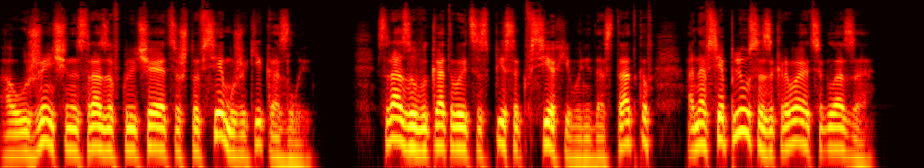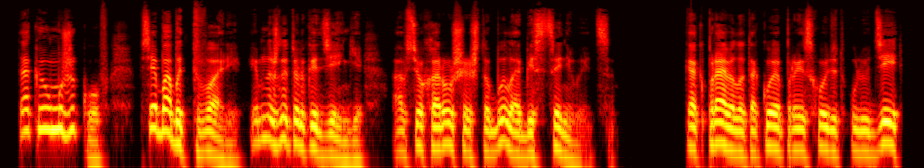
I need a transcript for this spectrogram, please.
а у женщины сразу включается, что все мужики козлы. Сразу выкатывается список всех его недостатков, а на все плюсы закрываются глаза. Так и у мужиков. Все бабы твари, им нужны только деньги, а все хорошее, что было, обесценивается. Как правило, такое происходит у людей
